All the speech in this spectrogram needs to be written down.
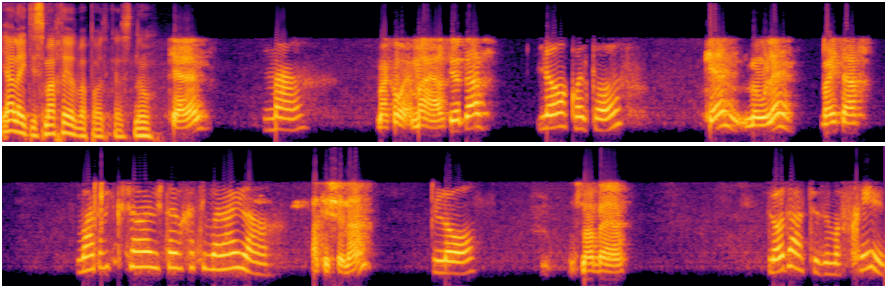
יאללה, היא תשמח להיות בפודקאסט, נו. קרן? מה? מה קורה? מה, הערתי אותך? לא, הכל טוב? כן, מעולה. מה איתך? מה אתה מתקשר אליי בשתיים וחצי בלילה? את ישנה? לא. אז מה הבעיה? לא יודעת, שזה מפחיד.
